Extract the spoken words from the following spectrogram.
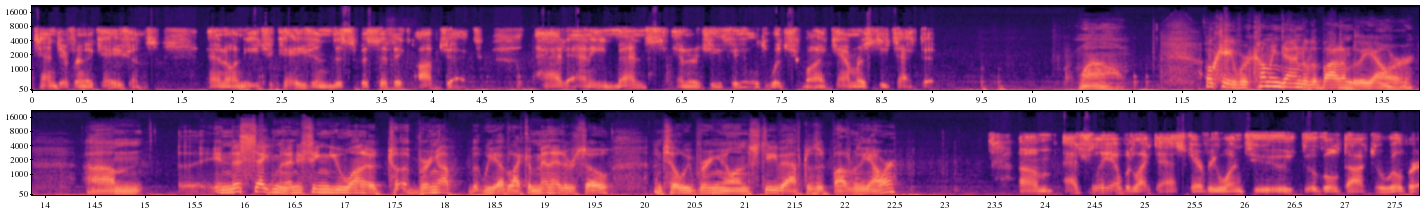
10 different occasions. And on each occasion, this specific object had an immense energy field, which my cameras detected. Wow. Okay, we're coming down to the bottom of the hour. Um, in this segment, anything you want to t- bring up? We have like a minute or so until we bring on Steve after the bottom of the hour. Um, actually, I would like to ask everyone to Google Dr. Wilbur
